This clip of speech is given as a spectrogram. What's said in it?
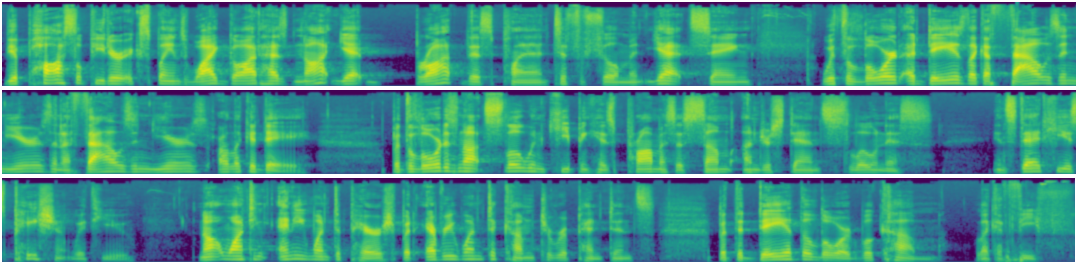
the Apostle Peter explains why God has not yet brought this plan to fulfillment yet, saying, With the Lord, a day is like a thousand years, and a thousand years are like a day. But the Lord is not slow in keeping his promise, as some understand slowness. Instead, he is patient with you, not wanting anyone to perish, but everyone to come to repentance. But the day of the Lord will come like a thief.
